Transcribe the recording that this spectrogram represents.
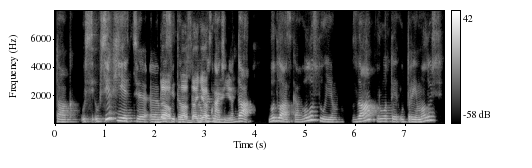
Так, усі, у всіх є е, Да, да, да, про дякую, призначення? є. Да. Будь ласка, голосуємо. За, проти, утрималось.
